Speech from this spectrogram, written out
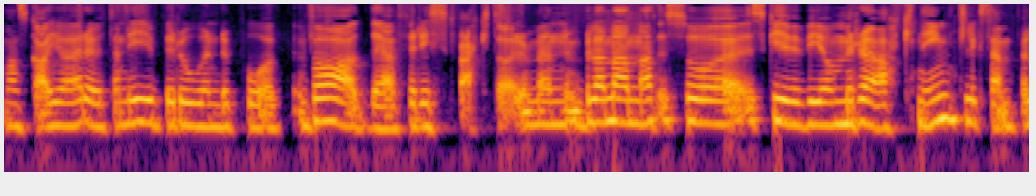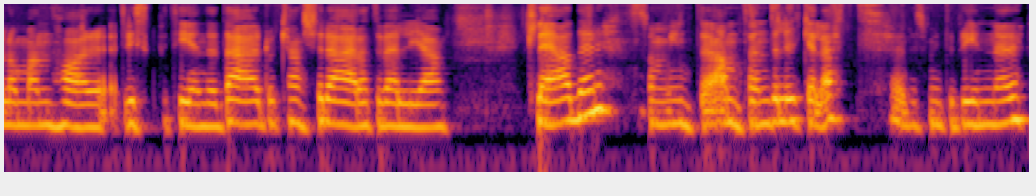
man ska göra utan det är ju beroende på vad det är för riskfaktor. Men bland annat så skriver vi om rökning till exempel. Om man har ett riskbeteende där då kanske det är att välja kläder som inte antänder lika lätt eller som inte brinner.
